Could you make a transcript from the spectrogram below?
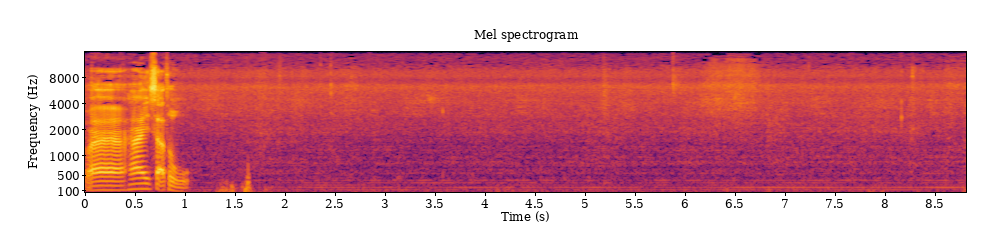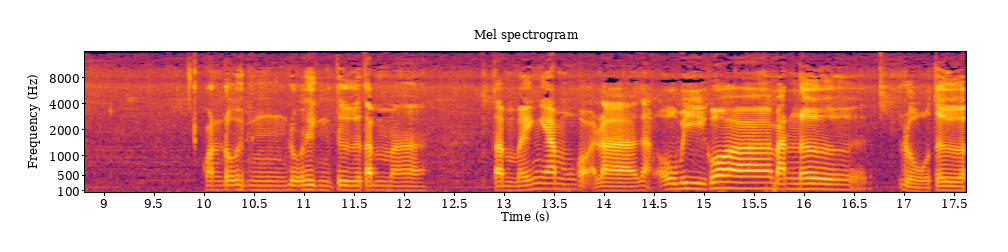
và hai xạ thủ. Còn đội hình đội hình từ tầm à, tầm mấy anh em gọi là dạng OB có banner đổ từ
